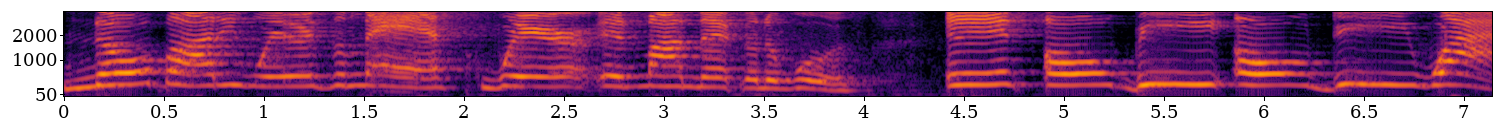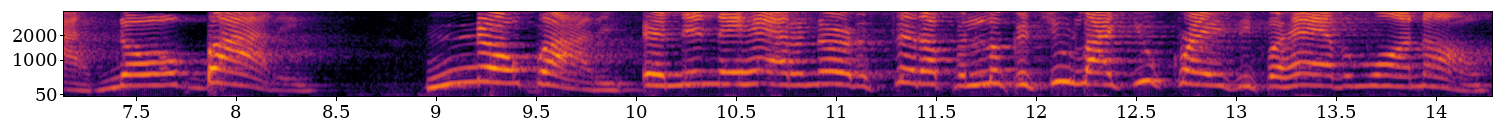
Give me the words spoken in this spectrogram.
Nobody wears a mask where in my neck of the woods. N O B O D Y. Nobody. Nobody. And then they had a nerve to sit up and look at you like you crazy for having one on.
